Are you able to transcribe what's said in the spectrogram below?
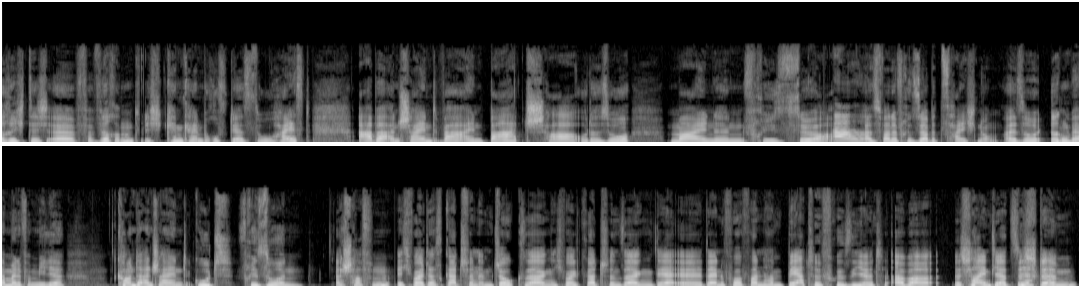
richtig äh, verwirrend. Ich kenne keinen Beruf, der so heißt. Aber anscheinend war ein Bartschar oder so mal ein Friseur. Ah. Also es war eine Friseurbezeichnung. Also irgendwer in meiner Familie konnte anscheinend gut Frisuren erschaffen. Ich wollte das gerade schon im Joke sagen. Ich wollte gerade schon sagen, der, äh, deine Vorfahren haben Bärte frisiert, aber es scheint ja zu ja. stimmen.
